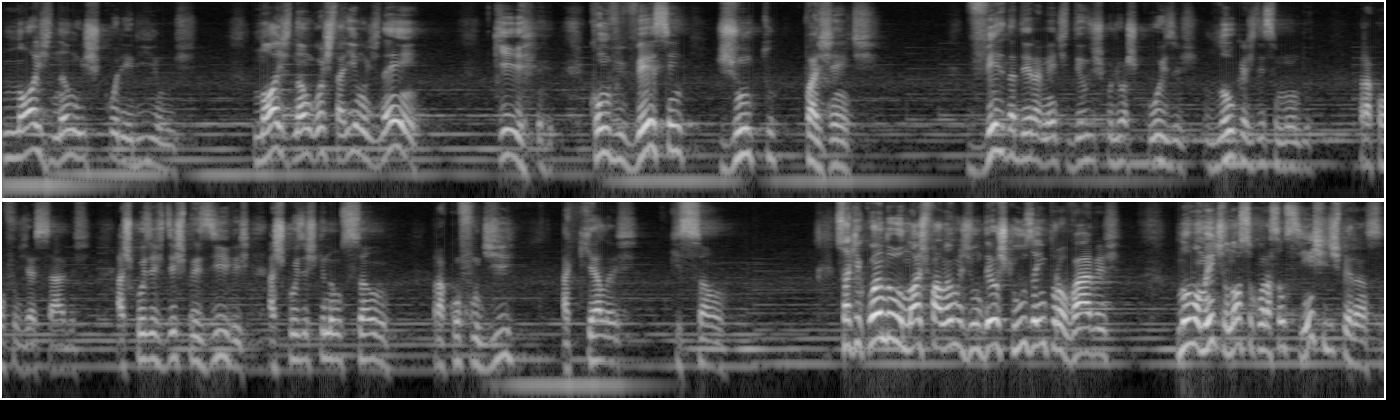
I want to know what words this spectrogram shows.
nós não escolheríamos, nós não gostaríamos nem que convivessem junto com a gente. Verdadeiramente, Deus escolheu as coisas loucas desse mundo para confundir as sábias, as coisas desprezíveis, as coisas que não são, para confundir aquelas que são. Só que quando nós falamos de um Deus que usa improváveis, normalmente o nosso coração se enche de esperança.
